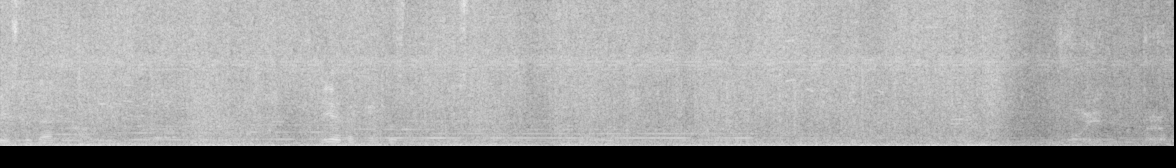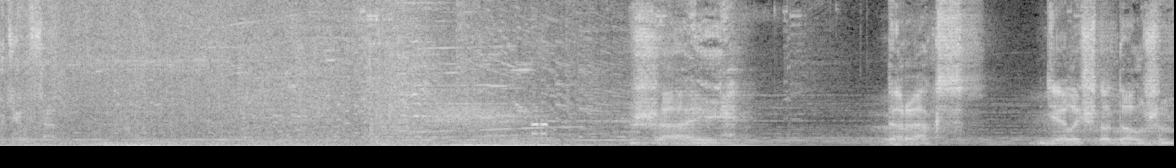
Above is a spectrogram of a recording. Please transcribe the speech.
Действует, да? И это к нему тоже не действует. Пробудился. Жаль. Таракс, делай, что должен.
